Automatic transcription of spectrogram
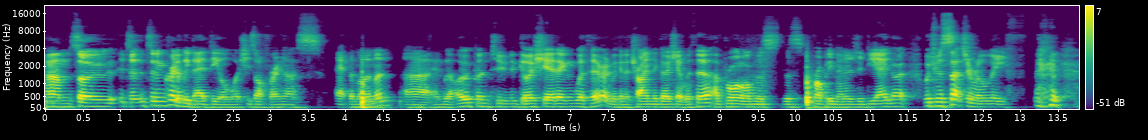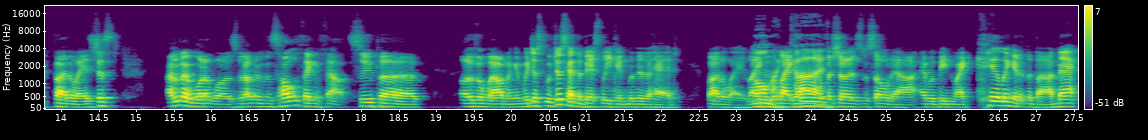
Um, so it's a, it's an incredibly bad deal what she's offering us at the moment, uh, and we're open to negotiating with her, and we're going to try and negotiate with her. I brought on this this property manager Diego, which was such a relief. by the way, it's just I don't know what it was, but I, this whole thing felt super overwhelming, and we just we've just had the best weekend we've ever had. By the way, like Oh my like all of the shows were sold out, and we've been like killing it at the bar. Matt,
